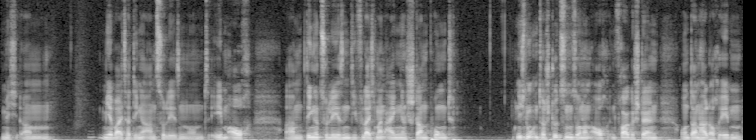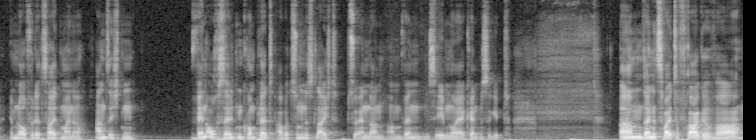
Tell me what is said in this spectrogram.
mich, ähm, mir weiter Dinge anzulesen und eben auch ähm, Dinge zu lesen, die vielleicht meinen eigenen Standpunkt nicht nur unterstützen, sondern auch in Frage stellen und dann halt auch eben im Laufe der Zeit meine Ansichten wenn auch selten komplett, aber zumindest leicht zu ändern, ähm, wenn es eben neue Erkenntnisse gibt. Ähm, deine zweite Frage war,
